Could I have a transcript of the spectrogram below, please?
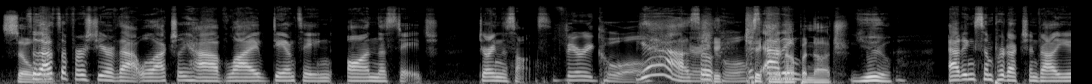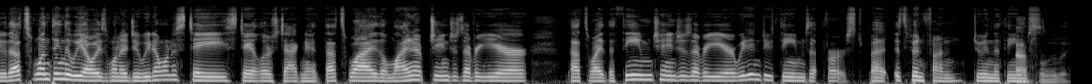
So, So that's the first year of that. We'll actually have live dancing on the stage during the songs. Very cool. Yeah, Very so- cool. Just kicking it adding- up a notch. Yeah. Adding some production value. That's one thing that we always want to do. We don't want to stay stale or stagnant. That's why the lineup changes every year. That's why the theme changes every year. We didn't do themes at first, but it's been fun doing the themes. Absolutely.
